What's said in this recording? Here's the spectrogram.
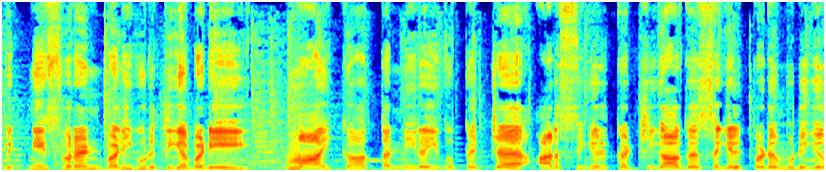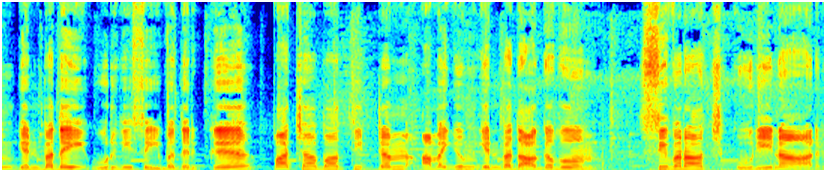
விக்னேஸ்வரன் வலியுறுத்தியபடி மாய்கா தன்னிறைவு பெற்ற அரசியல் கட்சியாக செயல்பட முடியும் என்பதை உறுதி செய்வதற்கு பச்சாபா திட்டம் அமையும் என்பதாகவும் சிவராஜ் கூறினார்.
